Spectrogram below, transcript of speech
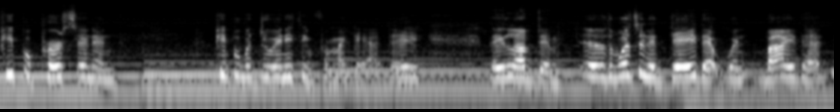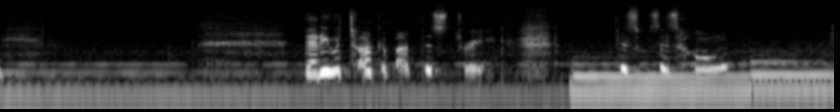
people person, and people would do anything for my dad. They They loved him. There wasn't a day that went by that that he would talk about the street. This was his home.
